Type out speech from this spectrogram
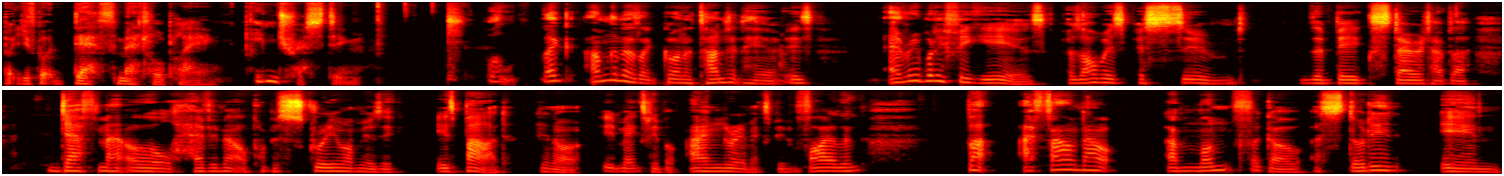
but you've got death metal playing. Interesting. well, like I'm gonna like go on a tangent here. Is everybody for years has always assumed the big stereotype that death metal, heavy metal, proper screamo music is bad. You know, it makes people angry, it makes people violent. I found out a month ago a study in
